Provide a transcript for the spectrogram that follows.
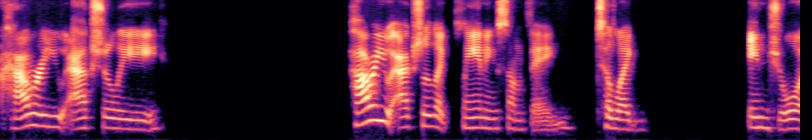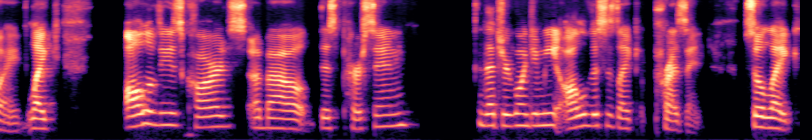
how are you actually how are you actually like planning something to like enjoy? Like all of these cards about this person that you're going to meet all of this is like present. So like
